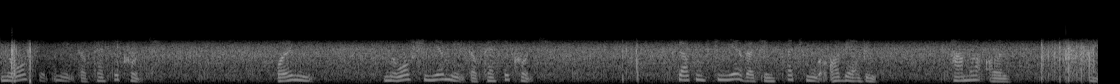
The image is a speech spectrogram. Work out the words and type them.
nord 5 meter per sekund. Rødny, nord 4 meter per sekund. Klokken 4 var temperatur og vejrvid. Hammer og 3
